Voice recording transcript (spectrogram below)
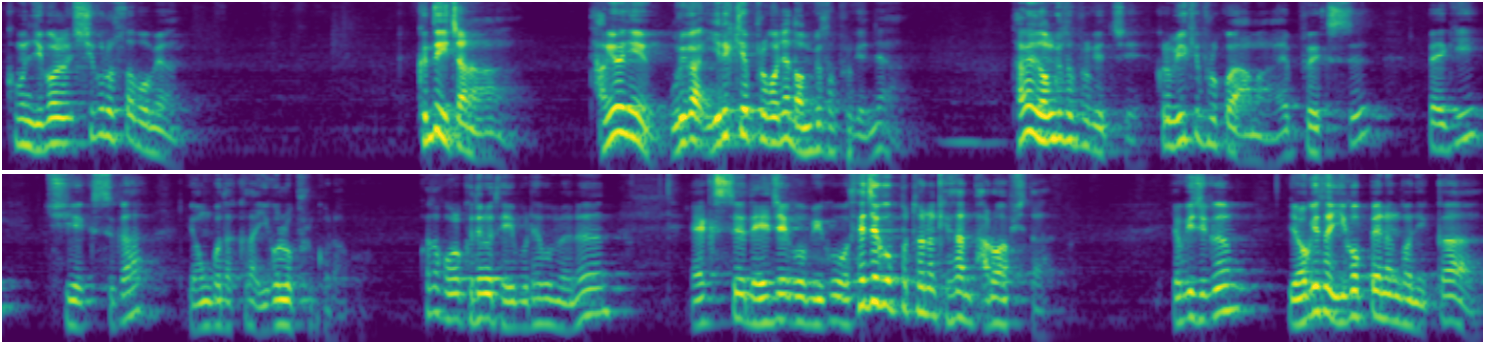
그러면 이걸 식으로 써보면 근데 있잖아. 당연히 우리가 이렇게 풀 거냐 넘겨서 풀겠냐? 당연히 넘겨서 풀겠지. 그럼 이렇게 풀 거야 아마 fx 빼기 gx가 0보다 크다 이걸로 풀 거라고. 그래서 그걸 그대로 대입을 해보면은 x 4제곱이고 세제곱부터는 계산 바로 합시다. 여기 지금 여기서 이거 빼는 거니까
